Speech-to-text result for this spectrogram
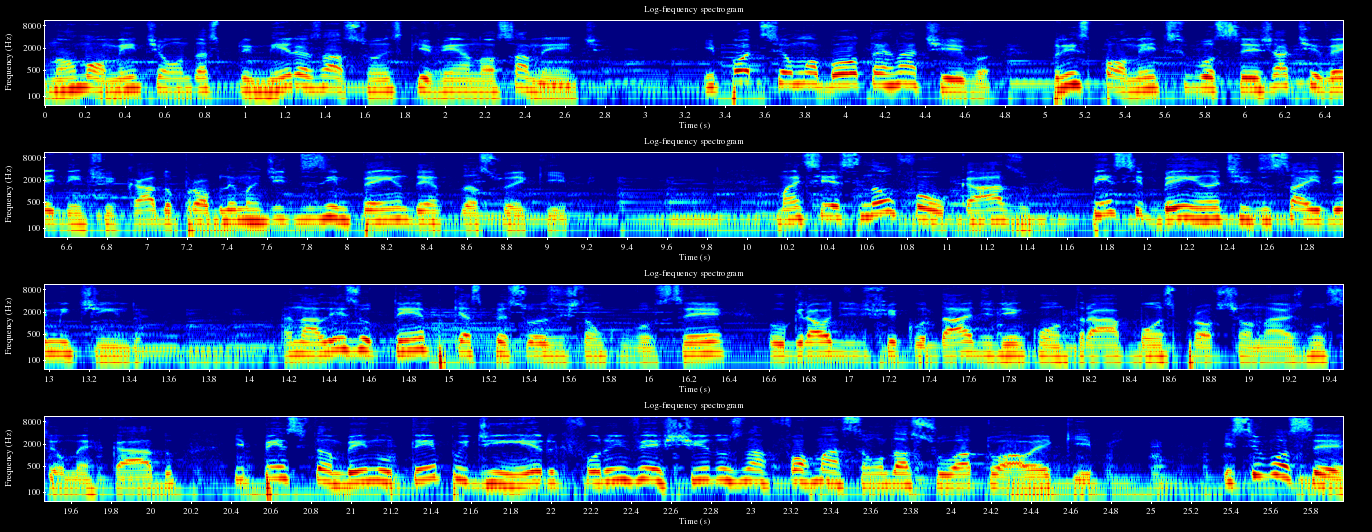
normalmente é uma das primeiras ações que vem à nossa mente. E pode ser uma boa alternativa, principalmente se você já tiver identificado problemas de desempenho dentro da sua equipe. Mas se esse não for o caso, pense bem antes de sair demitindo Analise o tempo que as pessoas estão com você, o grau de dificuldade de encontrar bons profissionais no seu mercado e pense também no tempo e dinheiro que foram investidos na formação da sua atual equipe. E se você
